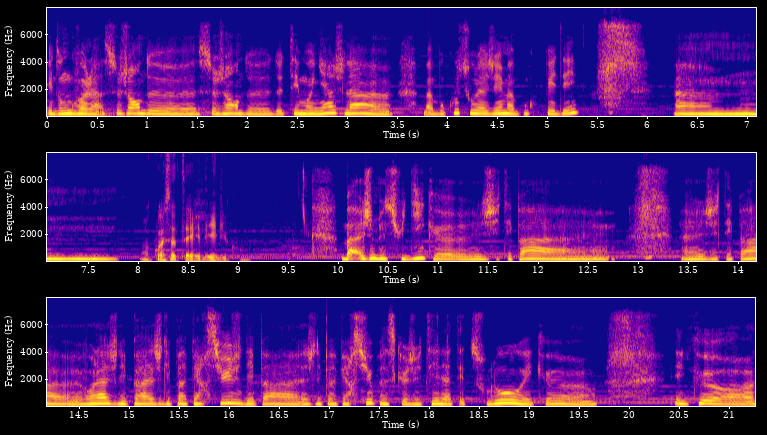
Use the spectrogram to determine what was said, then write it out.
et donc voilà, ce genre de, ce genre de, de témoignage là euh, m'a beaucoup soulagé, m'a beaucoup aidé. Euh... En quoi ça t'a aidé du coup? Bah, je me suis dit que j'étais pas, euh, j'étais pas, voilà, je l'ai pas, je l'ai pas perçu, je l'ai pas, je l'ai pas perçu parce que j'étais la tête sous l'eau et que, et que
